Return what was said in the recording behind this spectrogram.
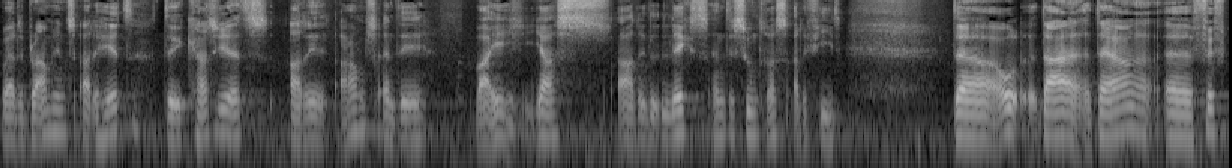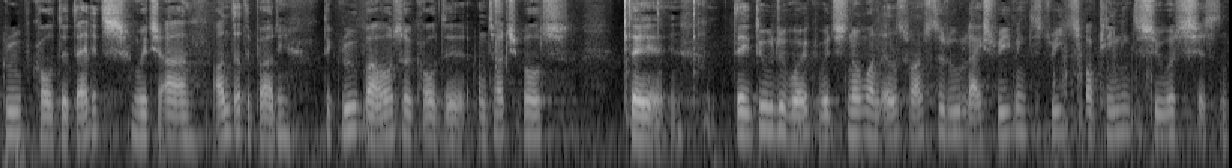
where the Brahmins are the head, the Kshatriyas are the arms, and the Vaisyas are the legs and the Shudras are the feet. There are, there, there are a fifth group called the Dalits, which are under the body. The group are also called the Untouchables. They, they do the work which no one else wants to do, like sweeping the streets or cleaning the sewage system.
